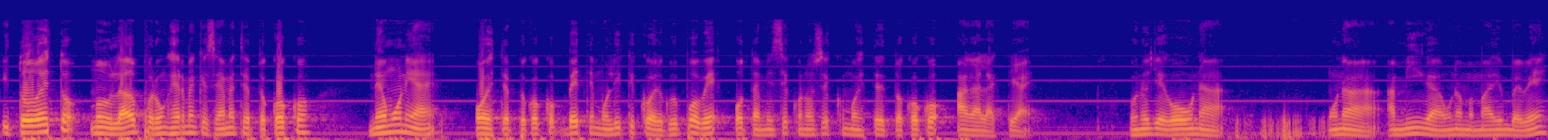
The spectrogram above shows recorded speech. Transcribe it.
y todo esto modulado por un germen que se llama Streptococcus pneumoniae o Streptococcus beta hemolítico del grupo B o también se conoce como Streptococcus agalactiae. Bueno, llegó una, una amiga, una mamá de un bebé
